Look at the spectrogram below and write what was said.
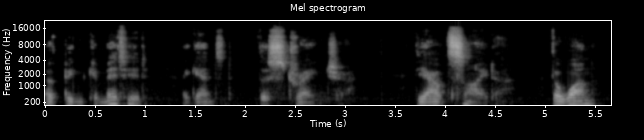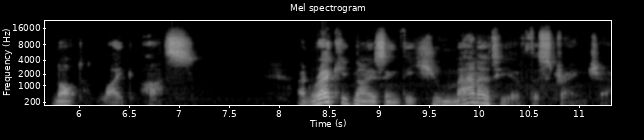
have been committed against the stranger, the outsider, the one not like us. And recognizing the humanity of the stranger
